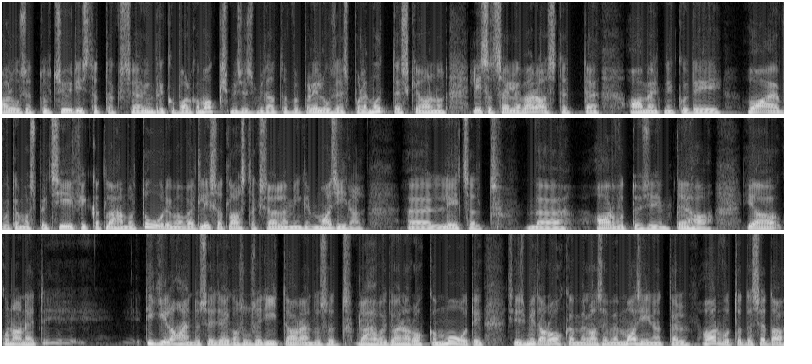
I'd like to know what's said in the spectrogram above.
alusetult süüdistatakse ümbrikupalga maksmises, mida ta võib-olla elu sees pole mõtteski olnud. lihtsalt sellepärast, et ametnikud ei vaevu tema spetsiifikat lähemalt uurima, vaid lihtsalt lastakse jälle mingil masinal lihtsalt arvutusi teha ja kuna need digilahendused ja igasugused IT-arendused lähevad ju aina rohkem moodi, siis mida rohkem me laseme masinatel arvutada, seda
